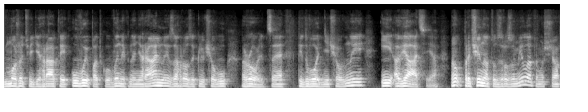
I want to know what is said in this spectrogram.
можуть відіграти у випадку виникнення реальної загрози ключову роль: це підводні човни і авіація. Ну, причина тут зрозуміла, тому що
